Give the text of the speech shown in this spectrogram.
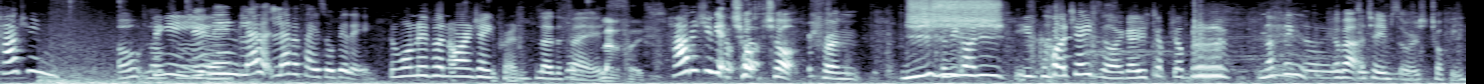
How do you? Oh, Thingy. Do you mean Le- Leatherface or Billy? The one with an orange apron. Leatherface. Leatherface. How did you get Chop, chop chop from? Because he got he's got a chainsaw. He goes chop chop. brrr. Nothing Oh, about a chainsaw is choppy.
